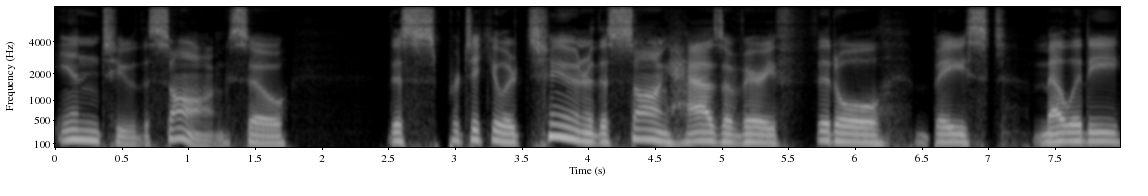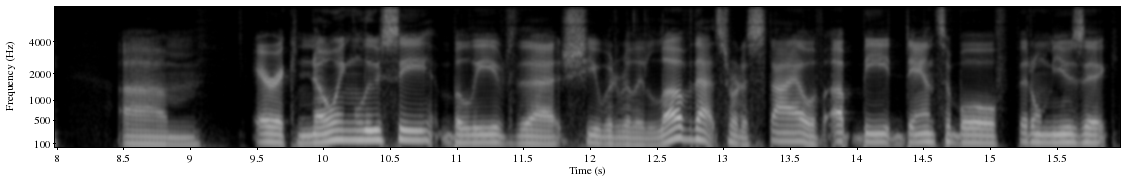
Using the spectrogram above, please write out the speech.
into the song. So this particular tune or this song has a very fiddle based melody. Um, Eric, knowing Lucy, believed that she would really love that sort of style of upbeat, danceable fiddle music.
